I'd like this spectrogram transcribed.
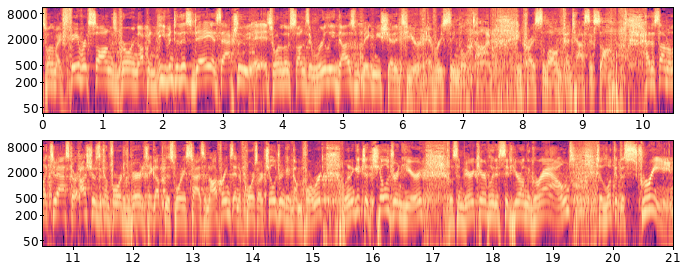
Was one of my favorite songs growing up, and even to this day, it's actually it's one of those songs that really does make me shed a tear every single time. In Christ alone, fantastic song. At this time, I'd like to ask our ushers to come forward to prepare to take up this morning's tithes and offerings, and of course, our children can come forward. We're going to get you children here. Listen very carefully to sit here on the ground to look at the screen.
